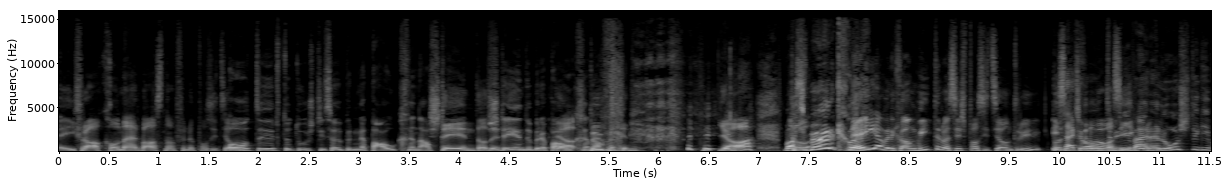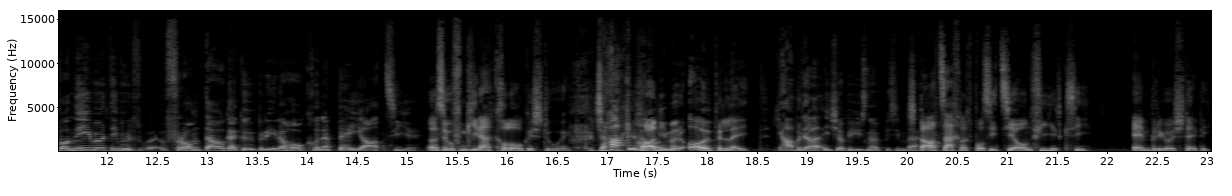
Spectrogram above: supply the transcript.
in Frage kommen, dann was noch für eine Position? Oder du tust dich so über einen Balken ab. Stehend, oder? Stehend über einen Balken ja, ab. bücken. ja. Was, Du- wirklich? Nein, aber ich gehe weiter. Was ist Position 3? Ich sage nur, was drei ich... wäre eine lustige, die ich würde, ich würde frontal gegenüber ihr hocken und ein Bein anziehen. Also auf dem Gynäkologenstuhl. Ja, genau. Habe ich mir auch überlegt. Ja, aber da ist ja bei uns noch etwas im Weg. Tatsächlich Position 4 gewesen. Embryostellung.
